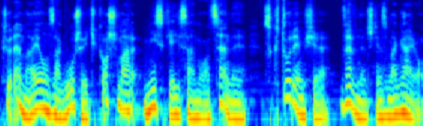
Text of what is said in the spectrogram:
które mają zagłuszyć koszmar niskiej samooceny, z którym się wewnętrznie zmagają.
